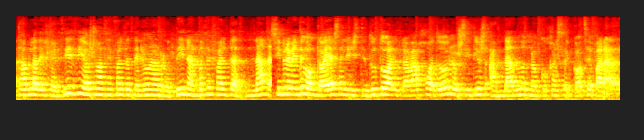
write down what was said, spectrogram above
tabla de ejercicio no hace falta tener una rutina, no hace falta nada. Simplemente con que vayas al instituto, al trabajo, a todos los sitios andando, no cojas el coche para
